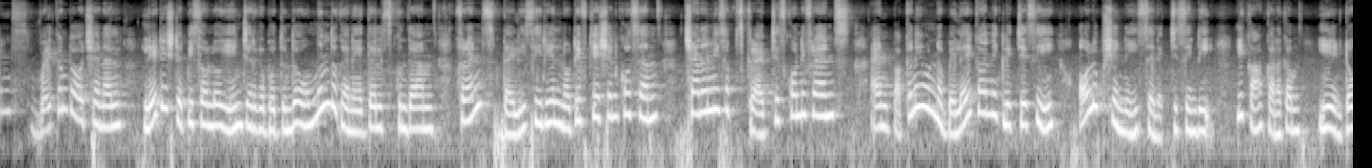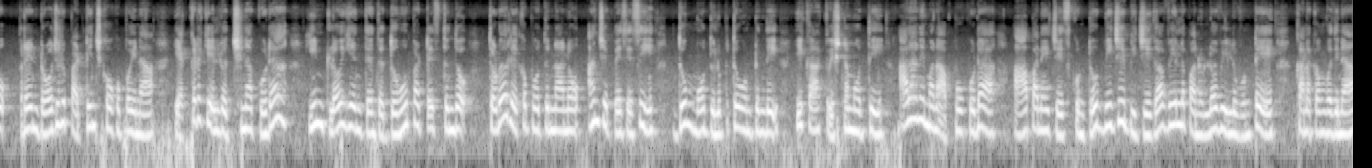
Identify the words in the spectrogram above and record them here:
Friends welcome to our channel latest ఎపిసోడ్లో ఏం జరగబోతుందో ముందుగానే తెలుసుకుందాం. ఫ్రెండ్స్ డైలీ సీరియల్ నోటిఫికేషన్ కోసం ఛానల్ని సబ్స్క్రైబ్ చేసుకోండి ఫ్రెండ్స్ అండ్ పక్కనే ఉన్న బెల్ ఐకాన్ని క్లిక్ చేసి ఆల్ ఆప్షన్ని సెలెక్ట్ చేసేయండి. ఇక కనకం ఏంటో రెండు రోజులు పట్టించుకోకపోయినా ఎక్కడికి వెళ్ళొచ్చినా కూడా ఇంట్లో ఎంతెంత దుమ్ము పట్టేస్తుందో తొడలేకపోతున్నాను అని చెప్పేసేసి దుమ్ము దులుపుతూ ఉంటుంది. ఇక కృష్ణమూర్తి అలానే మన అప్పు కూడా ఆ పనే చేసుకుంటూ బిజీ బిజీగా వీళ్ళ పనుల్లో వీళ్ళు ఉంటే కనకం వదినా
